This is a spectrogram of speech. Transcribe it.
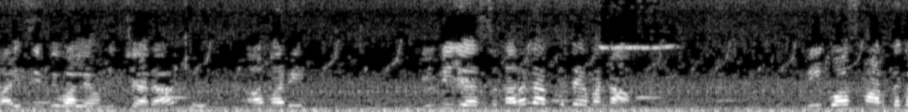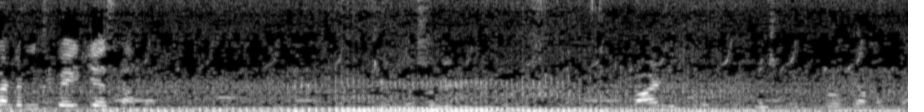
వైసీపీ వాళ్ళు ఏమైనా ఇచ్చారా మరి డ్యూటీ చేస్తున్నారా లేకపోతే ఏమన్నా మీకోసం అర్ధ గంట నుంచి వెయిట్ చేస్తాము వాళ్ళు ప్రోగ్రామ్ అంతా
